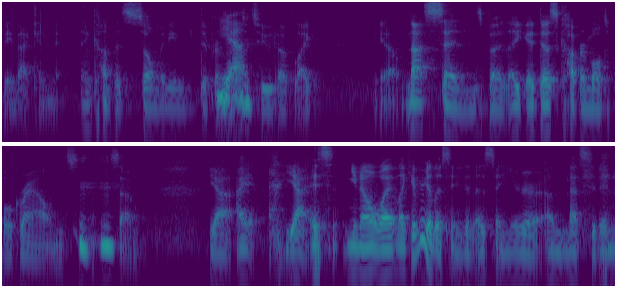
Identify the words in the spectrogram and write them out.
thing that can encompass so many different Yeah. multitude of like you know not sins, but like it does cover multiple grounds. Mm-hmm. So yeah, I yeah, it's you know what like if you're listening to this and you're a med student,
